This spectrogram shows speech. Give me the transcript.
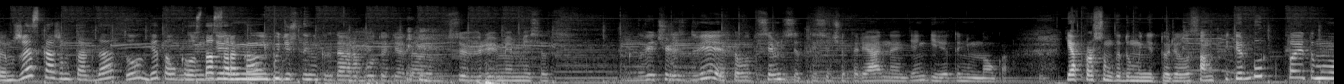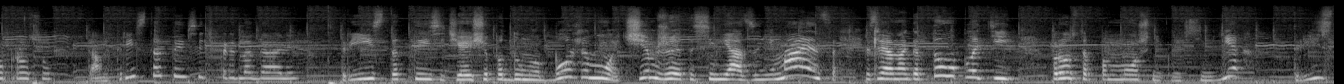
ПМЖ, скажем так, да, то где-то около Где 140. Не будешь ты никогда работать это все время месяц. Две через две, это вот 70 тысяч, это реальные деньги, и это немного. Я в прошлом году мониторила Санкт-Петербург по этому вопросу. Там 300 тысяч предлагали. 300 тысяч. Я еще подумала, боже мой, чем же эта семья занимается, если она готова платить просто помощникам в семье 300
